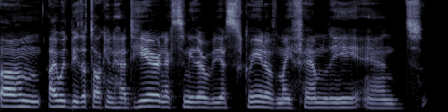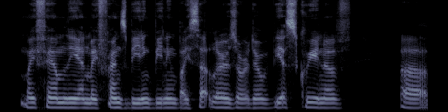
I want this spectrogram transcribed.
um, I would be the talking head here. Next to me, there would be a screen of my family and my family and my friends being beaten by settlers, or there would be a screen of uh,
